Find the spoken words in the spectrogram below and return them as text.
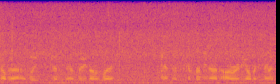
Copy that. I believe 10 10 on his way. 10 confirming not already I'll make payment.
